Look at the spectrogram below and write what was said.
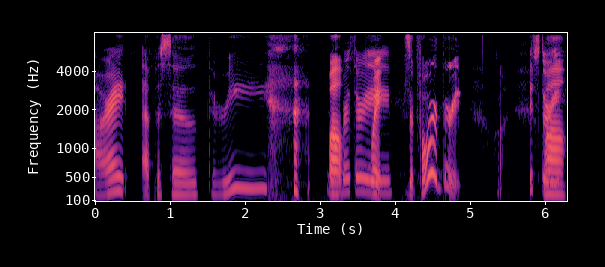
All right, episode three. well, Number three. wait, is it four or three? it's three. Well,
